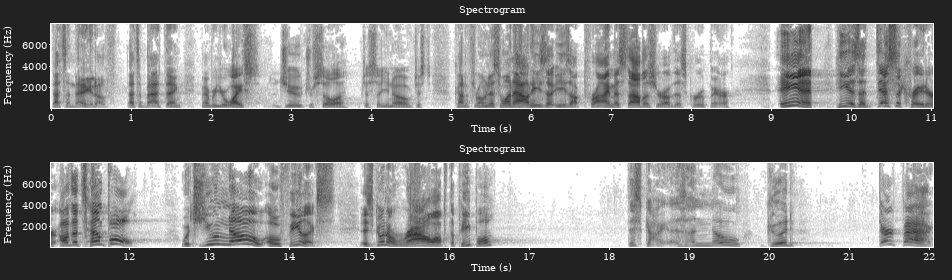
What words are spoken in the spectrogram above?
That's a negative. That's a bad thing. Remember, your wife's Jew, Drusilla, just so you know, just kind of throwing this one out. He's a, he's a prime establisher of this group here. And he is a desecrator of the temple, which you know, O Felix, is going to row up the people. This guy is a no good dirtbag.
